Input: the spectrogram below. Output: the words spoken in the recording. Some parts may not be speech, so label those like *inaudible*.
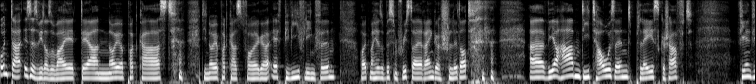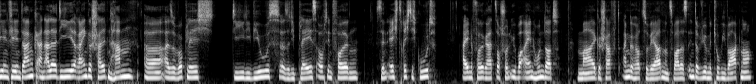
Und da ist es wieder soweit, der neue Podcast, *laughs* die neue Podcast-Folge FPV Fliegen Film. Heute mal hier so ein bisschen Freestyle reingeschlittert. *laughs* Äh, wir haben die 1000 Plays geschafft. Vielen, vielen, vielen Dank an alle, die reingeschalten haben. Äh, also wirklich, die, die Views, also die Plays auf den Folgen sind echt richtig gut. Eine Folge hat es auch schon über 100 mal geschafft, angehört zu werden. Und zwar das Interview mit Tobi Wagner.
